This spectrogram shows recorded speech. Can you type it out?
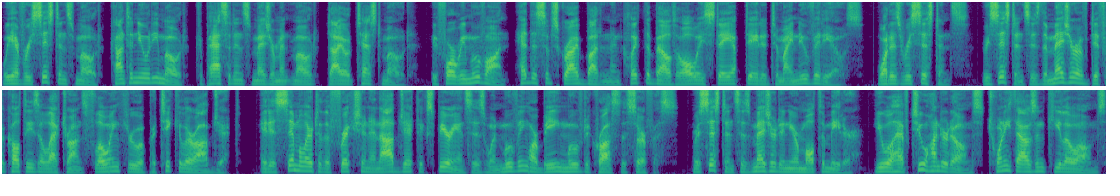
We have resistance mode, continuity mode, capacitance measurement mode, diode test mode. Before we move on, hit the subscribe button and click the bell to always stay updated to my new videos. What is resistance? Resistance is the measure of difficulties electrons flowing through a particular object. It is similar to the friction an object experiences when moving or being moved across the surface. Resistance is measured in your multimeter. You will have 200 ohms, 20,000 kilo ohms,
